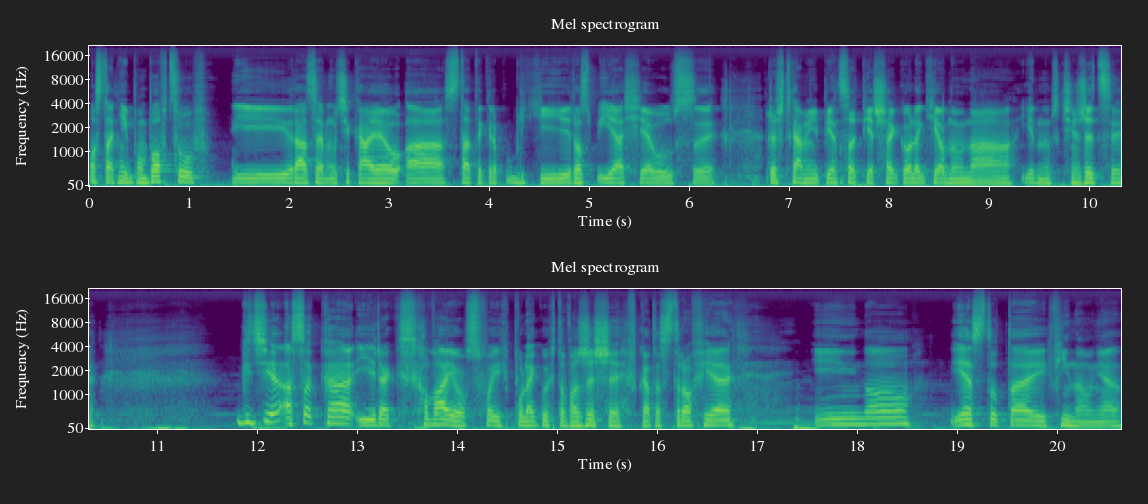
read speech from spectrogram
ostatnich bombowców i razem uciekają, a statek Republiki rozbija się z resztkami 501 Legionu na jednym z księżycy. gdzie Asoka i Rex chowają swoich poległych towarzyszy w katastrofie i no jest tutaj finał, nie?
